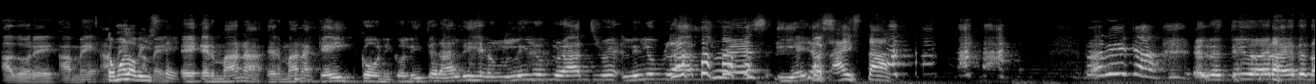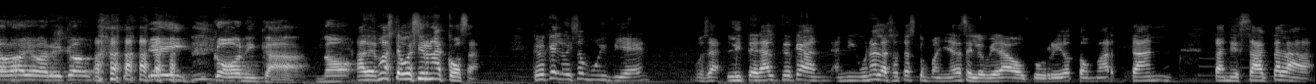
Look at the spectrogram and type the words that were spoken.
Adoré, amé, ¿Cómo lo viste? Eh, hermana, hermana, qué icónico. Literal dijeron Little Black Dress, Little Black Dress y ella... Pues ahí está. Marica, el vestido era este tamaño, maricón. Qué icónica. No. Además, te voy a decir una cosa. Creo que lo hizo muy bien. O sea, literal, creo que a, a ninguna de las otras compañeras se le hubiera ocurrido tomar tan tan exacta la,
